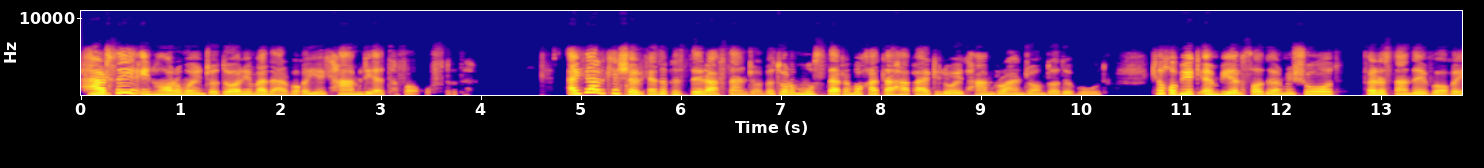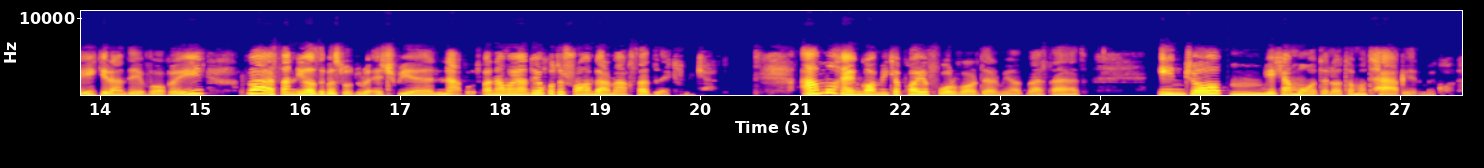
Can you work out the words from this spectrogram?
هر سه اینها رو ما اینجا داریم و در واقع یک حملی اتفاق افتاده. اگر که شرکت پسته رفسنجان به طور مستقیم با خط هپگلوید حمل رو انجام داده بود که خب یک MBL صادر می‌شد فرستنده واقعی، گیرنده واقعی و اصلا نیازی به صدور HBL نبود و نماینده خودش رو هم در مقصد ذکر می‌کرد. اما هنگامی که پای فورواردر میاد وسط اینجا یکم معادلات ما تغییر می‌کنه.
